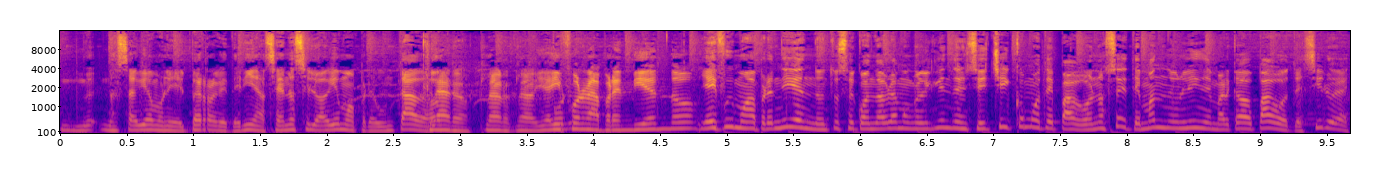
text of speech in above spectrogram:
No, no sabíamos ni el perro que tenía, o sea, no se lo habíamos preguntado. Claro, claro, claro. Y ahí Por- fueron aprendiendo. Y ahí fuimos aprendiendo. Entonces, cuando hablamos con el cliente, nos dice, che, ¿cómo te pago? No sé, te mando un link de Mercado Pago, ¿te sirve?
